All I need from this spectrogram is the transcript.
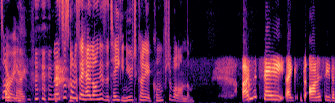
Sorry, sorry. no, I was just going to say, how long has it taken you to kind of get comfortable on them? I would say, like, the, honestly, the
